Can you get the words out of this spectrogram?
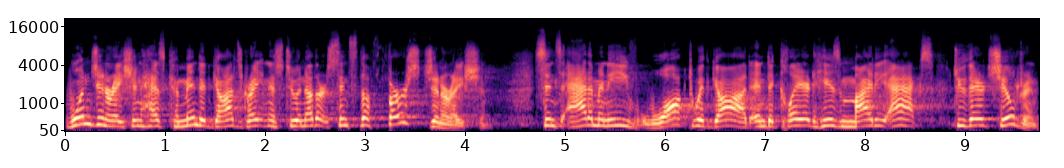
One generation has commended God's greatness to another since the first generation, since Adam and Eve walked with God and declared his mighty acts to their children.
